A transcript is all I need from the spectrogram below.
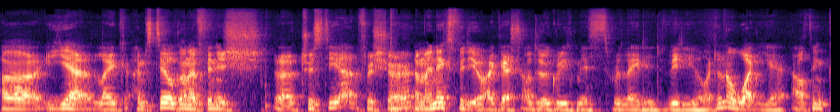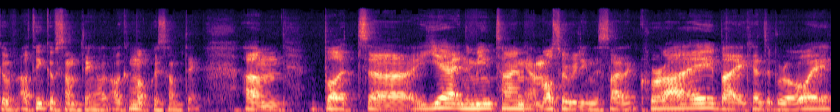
uh, yeah, like I'm still gonna finish uh, Tristia for sure. And my next video, I guess I'll do a Greek myth related video. I don't know what yet. I'll think of I'll think of something. I'll, I'll come up with something. Um, but uh, yeah, in the meantime, I'm also reading The Silent Cry by Kenzaburo Oe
